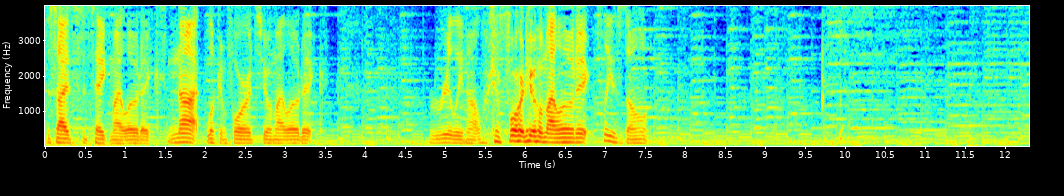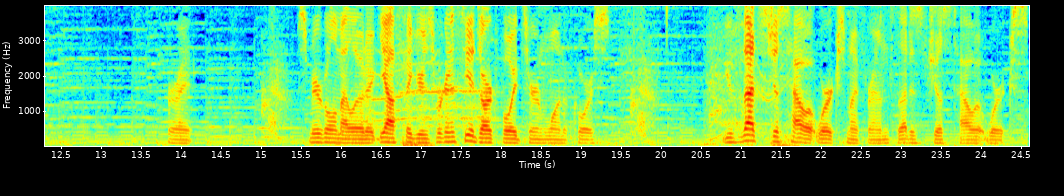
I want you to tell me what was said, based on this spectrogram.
decides to take Milotic. Not looking forward to a Milotic. Really not looking forward to a Milotic. Please don't. Alright. Smeargle and Milotic. Yeah, figures. We're gonna see a Dark Void turn 1, of course. Because that's just how it works, my friends. That is just how it works.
